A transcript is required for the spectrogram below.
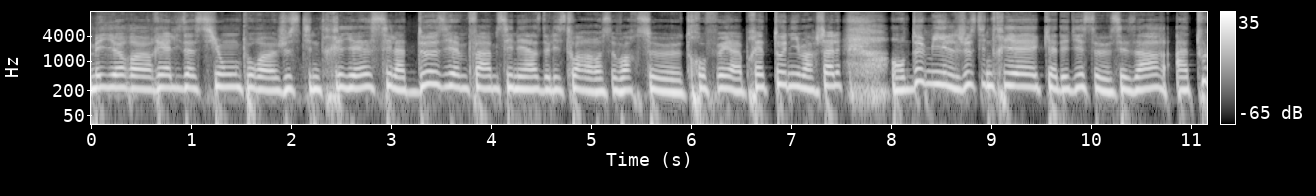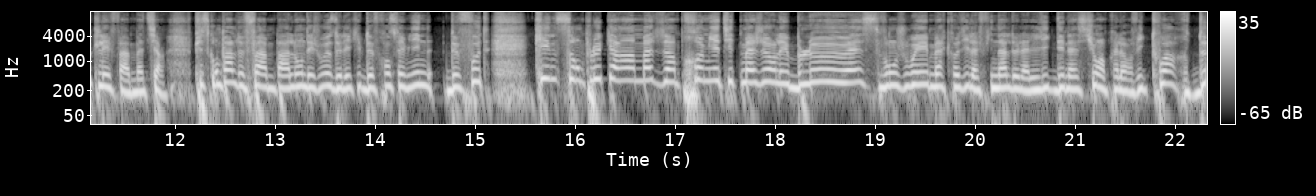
meilleure euh, réalisation pour euh, Justine Triet. C'est la deuxième femme cinéaste de l'histoire à recevoir ce trophée après Tony Marshall. En 2000, Justine Triet qui a dédié ce César à toutes les femmes. Bah tiens, puisqu'on parle de femmes, parlons des joueuses de l'équipe de France féminine de foot qui ne sont plus qu'à un match d'un premier titre majeur. Les Bleus ES vont jouer mercredi la finale de la Ligue des Nations après leur victoire 2-1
